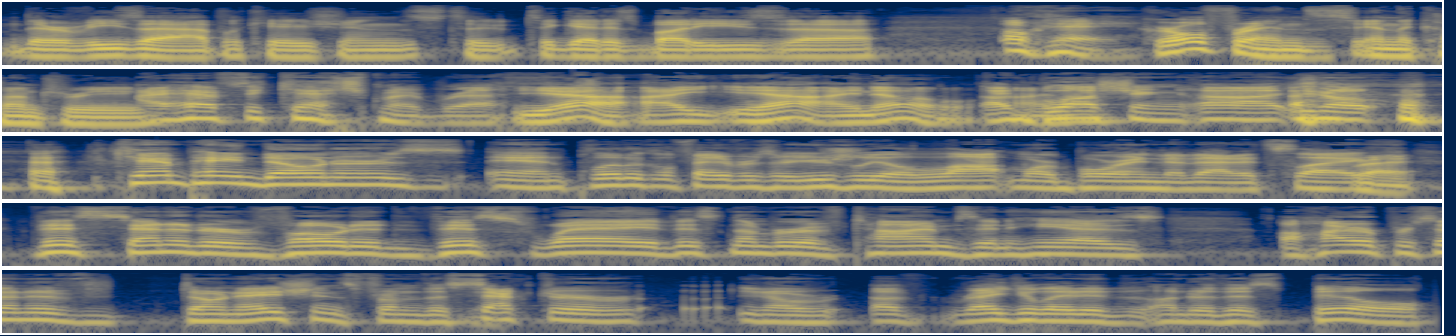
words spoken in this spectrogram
their visa applications to to get his buddies uh, okay, girlfriends in the country. I have to catch my breath. yeah, I yeah I know. I'm I know. blushing. Uh, you know, campaign donors and political favors are usually a lot more boring than that. It's like Right. this senator voted this way this number of times, and he has a higher percentage of donations from the sector, you know, uh, regulated under this bill.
